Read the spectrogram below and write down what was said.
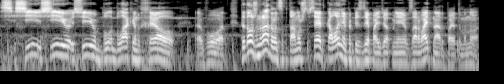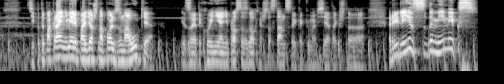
see, see, you, black in hell. Вот. Ты должен радоваться, потому что вся эта колония по пизде пойдет. Мне ее взорвать надо, поэтому, ну... Типа, ты, по крайней мере, пойдешь на пользу науке. Из-за этой хуйни, а не просто сдохнешь со станции, как и мы все. Так что... Релиз The Mimics!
